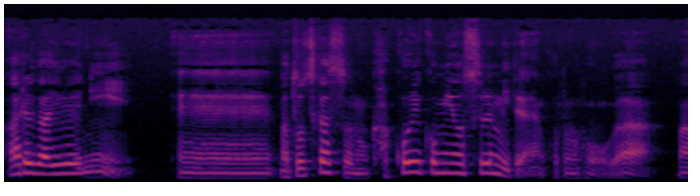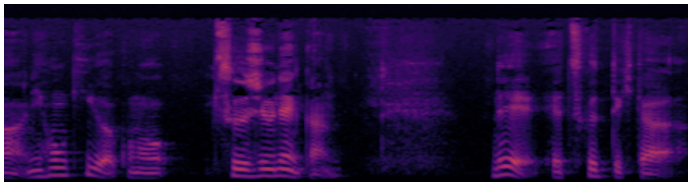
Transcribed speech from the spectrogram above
あるがゆえに、えーまあ、どっちかというとその囲い込みをするみたいなことの方が、まあ、日本企業はこの数十年間で作ってきた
